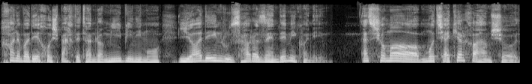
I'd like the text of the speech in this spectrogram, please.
خانواده خوشبختتان را می بینیم و یاد این روزها را زنده می کنیم از شما متشکر خواهم شد.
